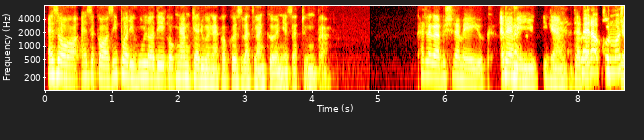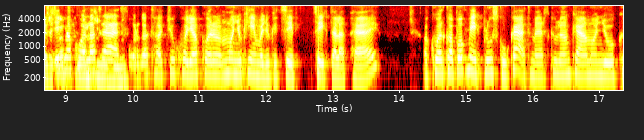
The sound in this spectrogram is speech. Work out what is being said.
ez a, ezek az ipari hulladékok nem kerülnek a közvetlen környezetünkbe. Hát legalábbis reméljük. Reméljük, igen. Tehát Mert akkor most egy gyakorlatra átforgathatjuk, hogy akkor mondjuk én vagyok egy szép cégtelephely, akkor kapok még plusz kukát, mert külön kell mondjuk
